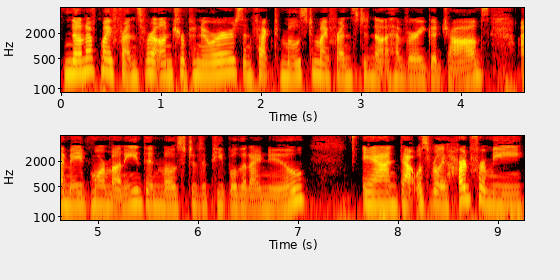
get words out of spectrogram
none of my friends were entrepreneurs. In fact, most of my friends did not have very good jobs. I made more money than most of the people that I knew. And that was really hard for me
